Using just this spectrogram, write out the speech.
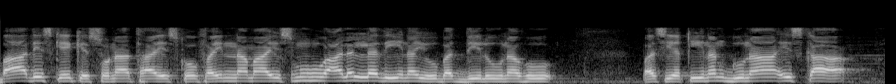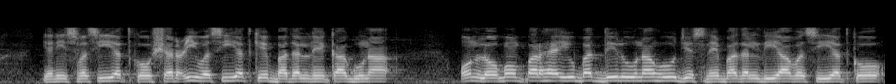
بعد اس کے کہ سنا تھا اس کو فن نما اسم الدین یو بدلون بس یقیناً گنا اس کا یعنی اس وسیعت کو، شرعی وسیعت کے بدلنے کا گنا ان لوگوں پر ہے یو بدلون جس نے بدل دیا وسیعت کو۔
